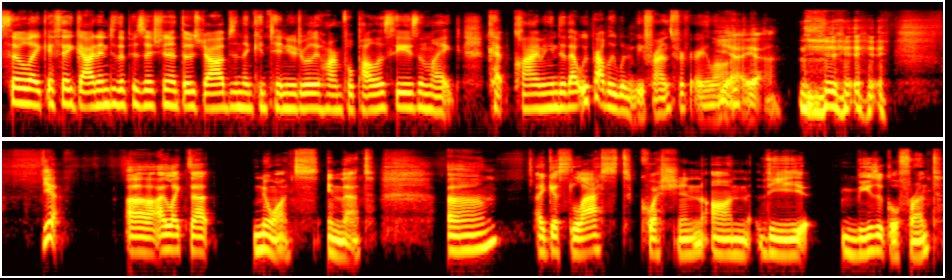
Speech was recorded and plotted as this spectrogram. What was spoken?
So like if they got into the position at those jobs and then continued really harmful policies and like kept climbing into that, we probably wouldn't be friends for very long. Yeah, yeah. yeah. Uh, I like that nuance in that. Um, I guess last question on the musical front.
